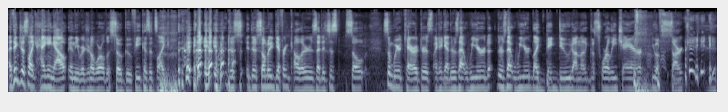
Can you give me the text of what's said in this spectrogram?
I think just like hanging out in the original world is so goofy because it's like it, it, it- there's there's so many different colors and it's just so some weird characters. Like again, there's that weird there's that weird like big dude on the, the swirly chair. You have Sark, you,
